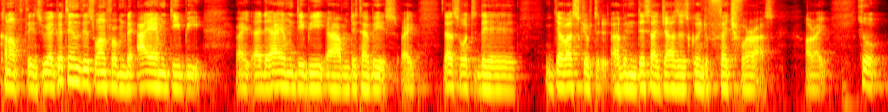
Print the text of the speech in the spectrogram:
kind of things. We are getting this one from the IMDb, right? Uh, the IMDb um, database, right? That's what the JavaScript, I mean, this Ajax is going to fetch for us. All right. So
